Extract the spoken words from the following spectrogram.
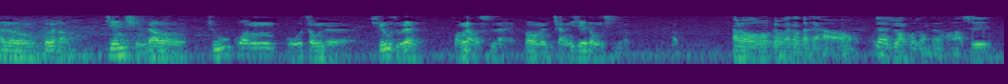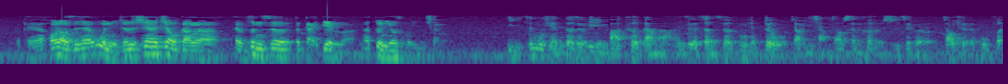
Hello，各位好，今天请到烛光国中的学务主任黄老师来帮我们讲一些东西哦。好 Hello，各位观众，大家好，我是烛光国中的黄老师。，OK 啊，黄老师现在问你，就是现在教纲啊，还有政策的改变嘛，那对你有什么影响？以这目前的这个一零八课纲啊，还有这个政策，目前对我比较影响比较深刻的是这个教学的部分。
